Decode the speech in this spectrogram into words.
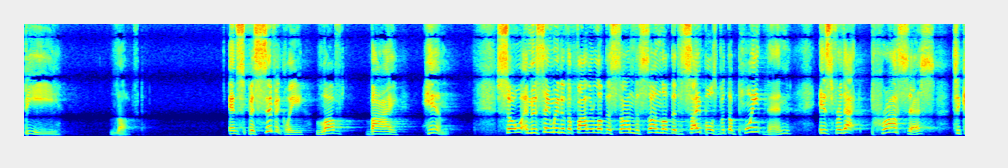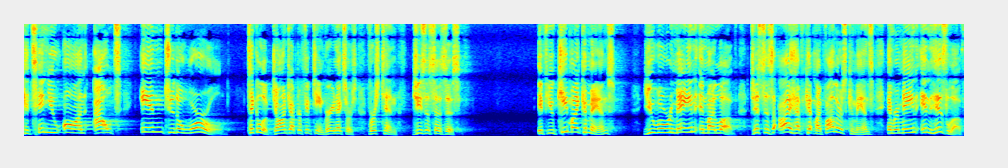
be loved. And specifically, loved by Him. So, in the same way that the Father loved the Son, the Son loved the disciples, but the point then is for that process to continue on out into the world. Take a look, John chapter 15, very next verse, verse 10. Jesus says this If you keep my commands, you will remain in my love, just as I have kept my Father's commands and remain in his love.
